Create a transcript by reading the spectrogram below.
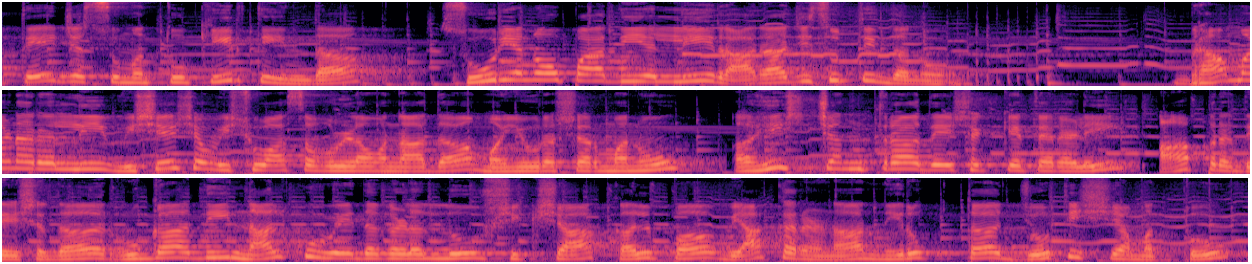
ತೇಜಸ್ಸು ಮತ್ತು ಕೀರ್ತಿಯಿಂದ ಸೂರ್ಯನೋಪಾದಿಯಲ್ಲಿ ರಾರಾಜಿಸುತ್ತಿದ್ದನು. ಬ್ರಾಹ್ಮಣರಲ್ಲಿ ವಿಶೇಷ ವಿಶ್ವಾಸವುಳ್ಳವನಾದ ಮಯೂರ ಶರ್ಮನು ಅಹಿಶ್ಚಂತ್ರ ದೇಶಕ್ಕೆ ತೆರಳಿ ಆ ಪ್ರದೇಶದ ರುಗಾದಿ ನಾಲ್ಕು ವೇದಗಳಲ್ಲೂ ಶಿಕ್ಷಾ, ಕಲ್ಪ, ವ್ಯಾಕರಣ, ನಿರುಕ್ತ, ಜ್ಯೋತಿಷ್ಯ ಮತ್ತು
